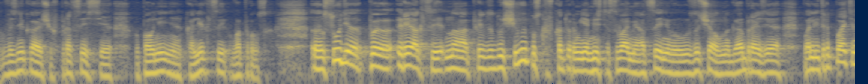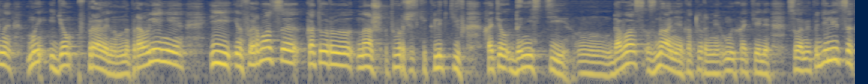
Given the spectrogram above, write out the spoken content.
в возникающих в процессе пополнения коллекции вопросах. Э, судя по реакции на предыдущий выпуск, в котором я вместе с вами оценивал и изучал многообразие палитры патины, мы идем в правильном направлении, и информация, которую наш творческий коллектив хотел донести до вас, знания, которыми мы хотели с вами поделиться,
